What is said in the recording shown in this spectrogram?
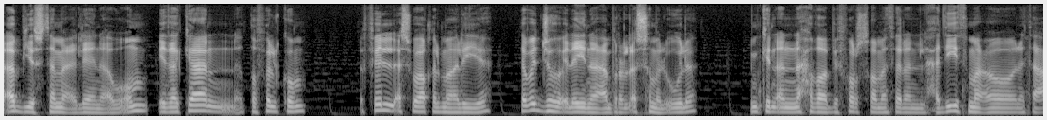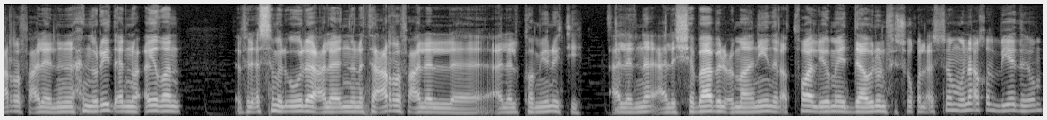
أب يستمع إلينا أو أم إذا كان طفلكم في الأسواق المالية توجهوا إلينا عبر الأسهم الأولى يمكن أن نحظى بفرصة مثلا للحديث معه نتعرف عليه لأن نحن نريد أنه أيضا في الأسهم الأولى على إنه نتعرف على ال على ال community على النا- على الشباب العمانيين الأطفال اللي هم يتداولون في سوق الأسهم ونأخذ بيدهم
